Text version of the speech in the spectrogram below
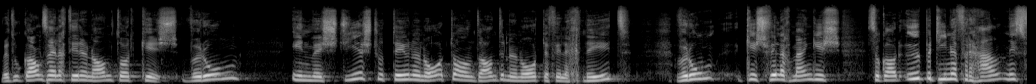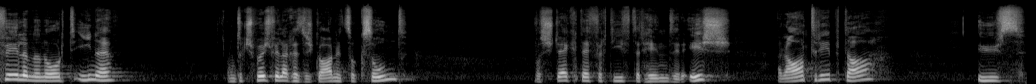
Wenn du ganz ehrlich dir eine Antwort gibst, warum investierst du an einen Orten und an anderen Orten vielleicht nicht? Warum gehst du vielleicht manchmal sogar über deine Verhältnis viel an einen Ort rein? Und du spürst vielleicht, es ist gar nicht so gesund. Was steckt effektiv dahinter? Ist ein Antrieb da, uns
